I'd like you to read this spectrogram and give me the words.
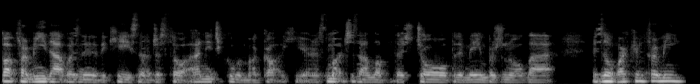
But for me, that wasn't the case. And I just thought, I need to go with my gut here. As much as I love this job, the members and all that, it's not working for me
